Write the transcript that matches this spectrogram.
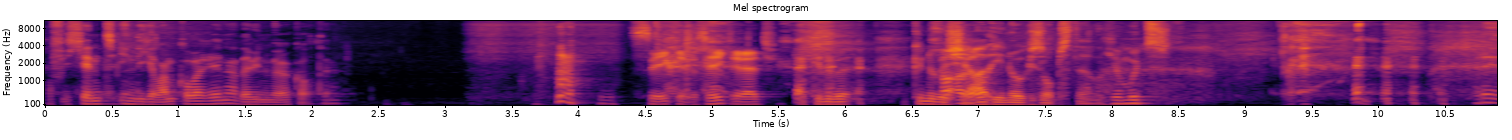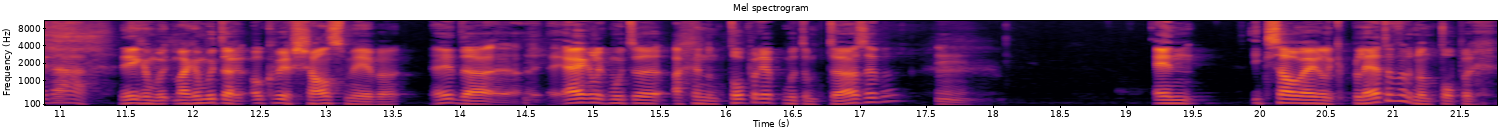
Of Gent in de Glamco Arena, dat winnen wij ook altijd. Zeker, zekerheid. Dan kunnen we, kunnen we wel, Jadi nog eens opstellen. Je moet... Nee, je moet, maar je moet daar ook weer chance mee hebben. Hè, dat, eigenlijk moet je, als je een topper hebt, moet hem thuis hebben. En ik zou eigenlijk pleiten voor een topper.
